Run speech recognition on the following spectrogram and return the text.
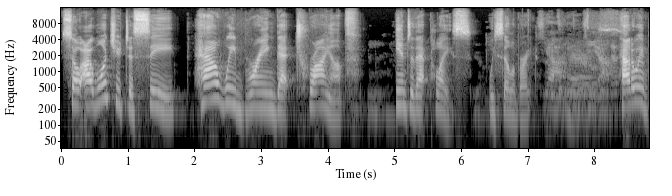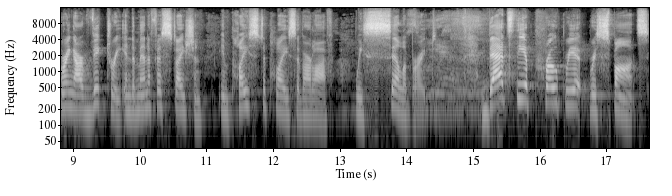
So I want you to see how we bring that triumph into that place we celebrate? How do we bring our victory into manifestation in place to place of our life? We celebrate. That's the appropriate response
